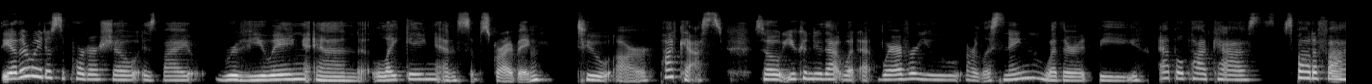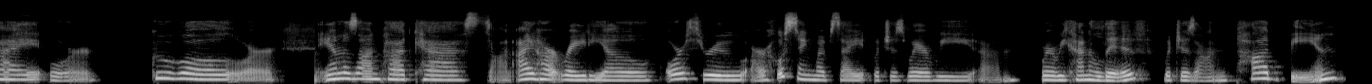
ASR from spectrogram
The other way to support our show is by reviewing and liking and subscribing to our podcast. So you can do that what, wherever you are listening, whether it be Apple Podcasts, Spotify, or Google or Amazon podcasts, on iHeartRadio, or through our hosting website, which is where we um, where we kind of live, which is on Podbean.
